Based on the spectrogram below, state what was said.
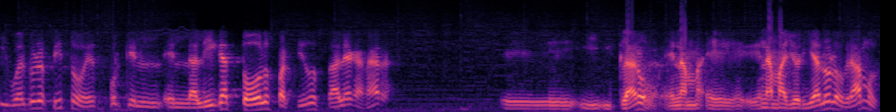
y vuelvo y repito, es porque el- el- la liga todos los partidos sale a ganar. Eh, y, claro, en la, eh, en la mayoría lo logramos.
